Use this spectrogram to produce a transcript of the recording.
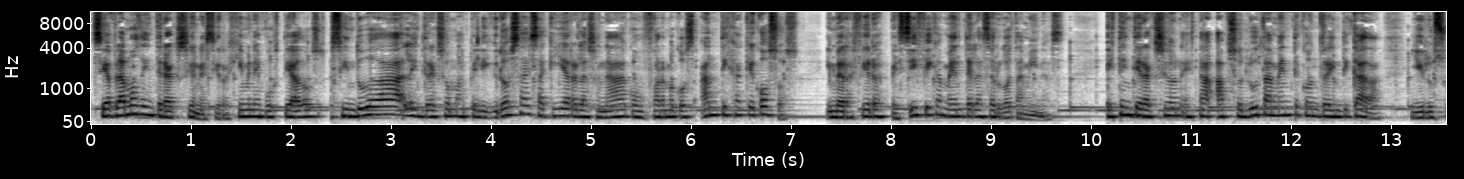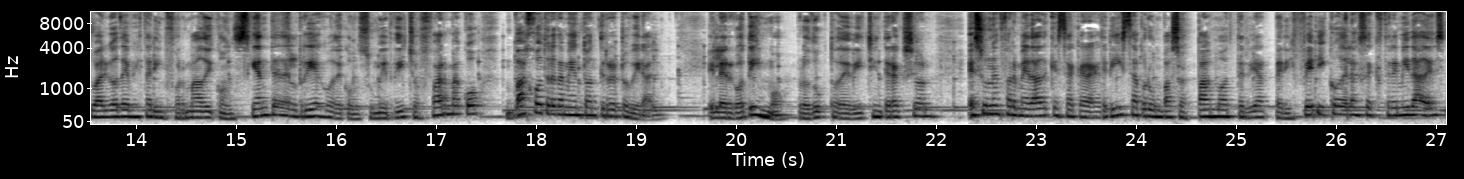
Si hablamos de interacciones y regímenes busteados, sin duda la interacción más peligrosa es aquella relacionada con fármacos antijaquecosos, y me refiero específicamente a las ergotaminas. Esta interacción está absolutamente contraindicada y el usuario debe estar informado y consciente del riesgo de consumir dicho fármaco bajo tratamiento antirretroviral. El ergotismo, producto de dicha interacción, es una enfermedad que se caracteriza por un vasoespasmo arterial periférico de las extremidades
